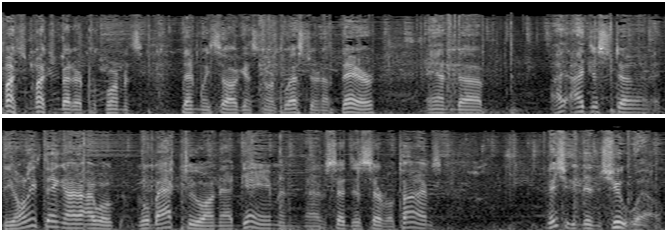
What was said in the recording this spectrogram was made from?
much much better performance than we saw against Northwestern up there, and uh, I, I just uh, the only thing I, I, will go back to on that game, and I've said this several times, Michigan didn't shoot well.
